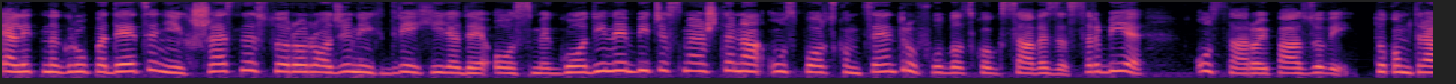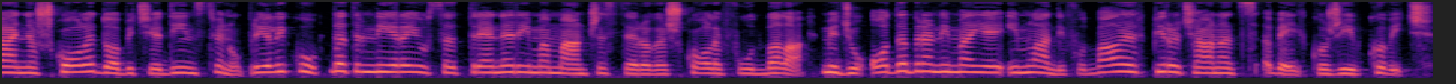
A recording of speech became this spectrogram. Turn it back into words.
Elitna grupa dece, njih 16 rođenih 2008. godine, biće smeštena u Sportskom centru Futbolskog saveza Srbije u Staroj Pazovi. Tokom trajanja škole dobit će jedinstvenu priliku da treniraju sa trenerima Manchesterove škole futbala. Među odabranima je i mladi futbaler Piroćanac Veljko Živković.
